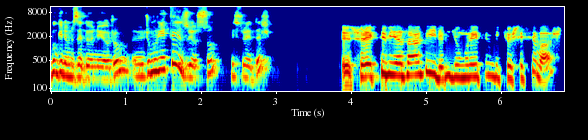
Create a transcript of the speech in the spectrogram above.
bugünümüze dönüyorum. Cumhuriyet'te yazıyorsun bir süredir. Sürekli bir yazar değilim. Cumhuriyet'in bir köşesi var.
